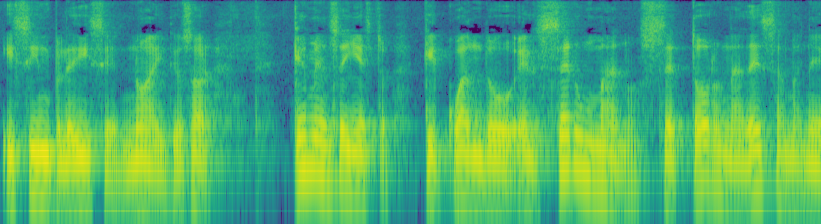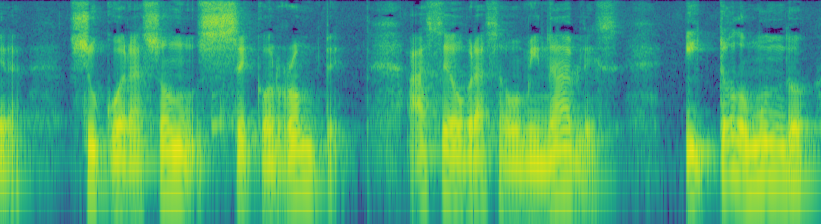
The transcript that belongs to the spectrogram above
y simple dice, no hay Dios. Ahora, ¿qué me enseña esto? Que cuando el ser humano se torna de esa manera, su corazón se corrompe, hace obras abominables y todo mundo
